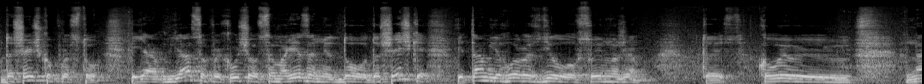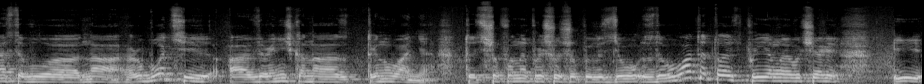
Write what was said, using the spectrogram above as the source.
дощечку просту, і я м'ясо прикручував саморезами до дощечки і там його розділував своїм ножем. Тобто, коли Настя була на роботі, а Веронічка на тренування. Тобто, щоб вони прийшли, щоб їх здивувати, тобто, приємної вечері. І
